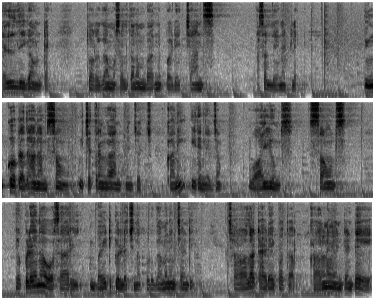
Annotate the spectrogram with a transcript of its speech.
హెల్దీగా ఉంటాయి. త్వరగా ముసలితనం బారిన పడే ఛాన్స్ అసలు లేనట్లే. ఇంకో ప్రధాన అంశం విచిత్రంగా అనిపించవచ్చు కానీ ఇది నిజం. Volumes sounds. ఎప్పుడైనా ఓసారి బయటికి వెళ్ళొచ్చినప్పుడు గమనించండి చాలా టైర్డ్ అయిపోతారు. కారణం ఏంటంటే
